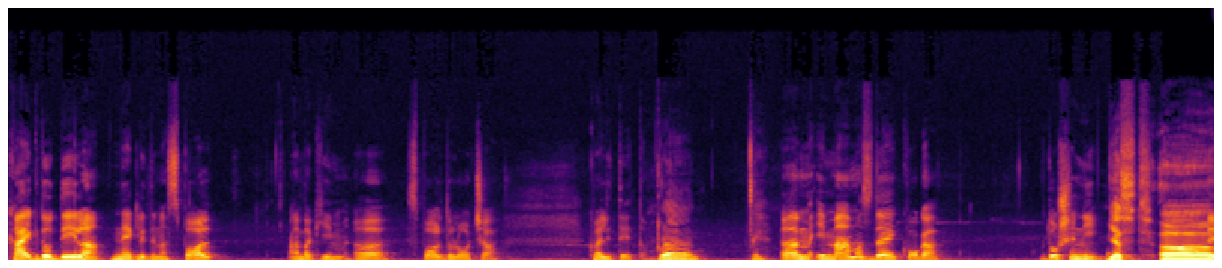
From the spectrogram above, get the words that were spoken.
kaj kdo dela, ne glede na spol, ampak jim uh, spol določa kvaliteto. Um, imamo zdaj koga? Kdo še ni? Jaz, uh,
